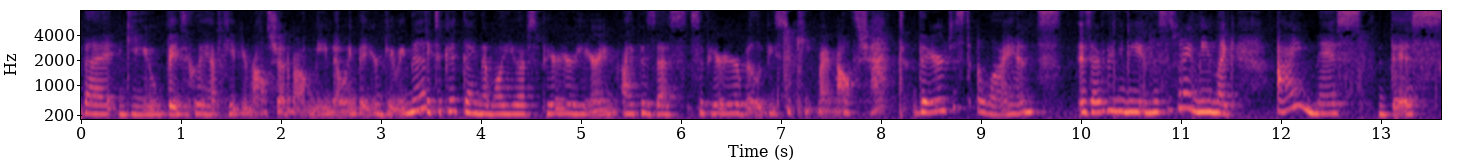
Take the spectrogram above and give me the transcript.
but you basically have to keep your mouth shut about me knowing that you're doing this. It's a good thing that while you have superior hearing, I possess superior abilities to keep my mouth shut. They're just alliance is everything to me, and this is what I mean. Like, I miss this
